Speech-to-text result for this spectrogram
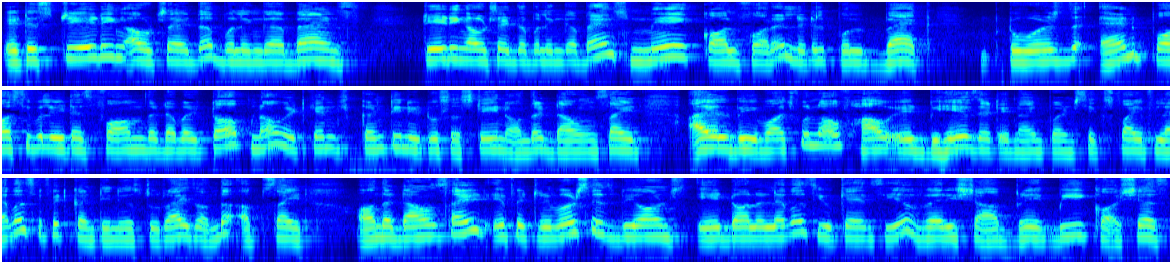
it is trading outside the Bollinger Bands. Trading outside the Bollinger Bands may call for a little pullback towards the end. Possibly it has formed the double top. Now it can continue to sustain on the downside. I'll be watchful of how it behaves at a 9.65 levels if it continues to rise on the upside on the downside, if it reverses beyond $8 levels, you can see a very sharp break. Be cautious.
